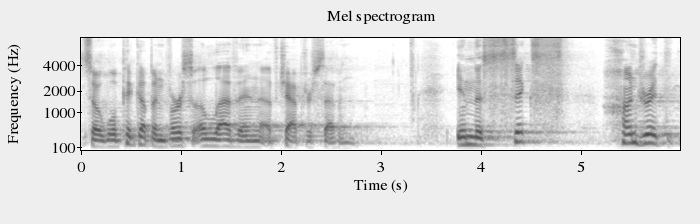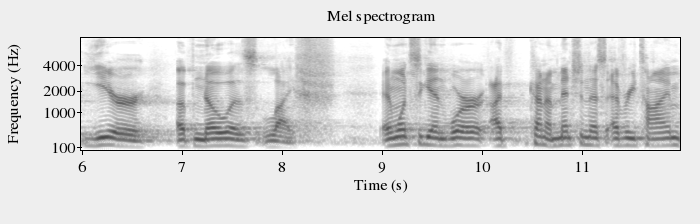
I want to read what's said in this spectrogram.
So we'll pick up in verse 11 of chapter 7. In the sixth hundredth year of Noah's life, and once again, we're, I've kind of mentioned this every time,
